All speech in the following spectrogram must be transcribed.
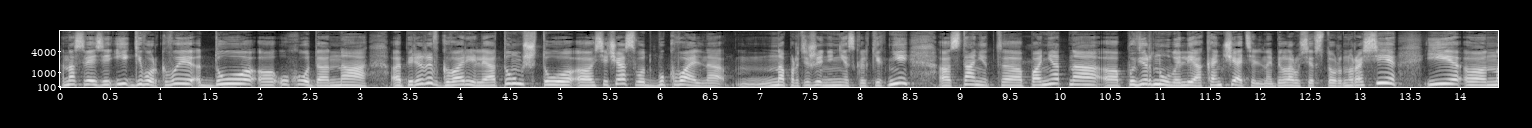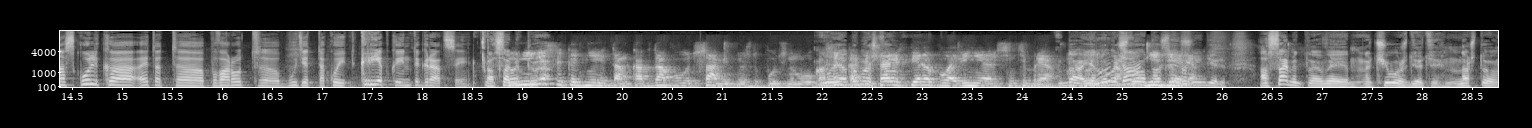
на связи. И, Геворг, вы до ухода на перерыв говорили о том, что сейчас вот буквально на протяжении нескольких дней станет понятно, повернула ли окончательно Белоруссия в сторону России и э, насколько этот э, поворот э, будет такой крепкой интеграции? А саммит... Ну, не несколько дней там, когда будет саммит между Путиным и Лукашенко, ну, думаю, обещали что... в первой половине сентября. Да, я ну, думаю, да. что следующей неделе. А саммит вы чего ждете? На что?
